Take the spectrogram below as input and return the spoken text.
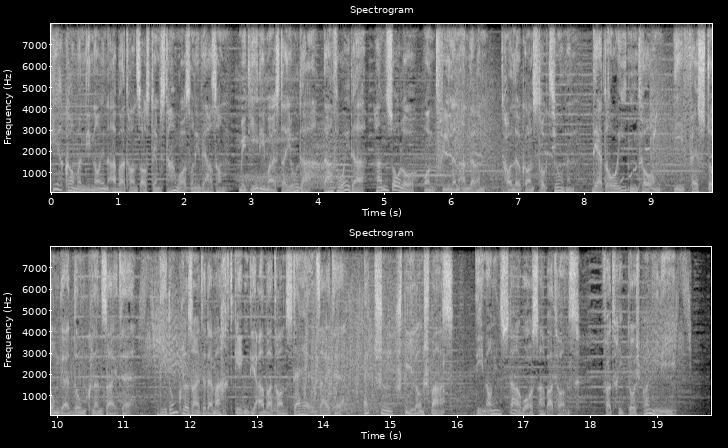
Hier kommen die neuen Abatons aus dem Star Wars-Universum. Mit Jedi-Meister Yoda, Darth Vader, Han Solo und vielen anderen. Tolle Konstruktionen. Der Droidenturm, die Festung der dunklen Seite. Die dunkle Seite der Macht gegen die Abatons der hellen Seite. Action, Spiel und Spaß. Die neuen Star Wars Abatons. Vertrieb durch Panini.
